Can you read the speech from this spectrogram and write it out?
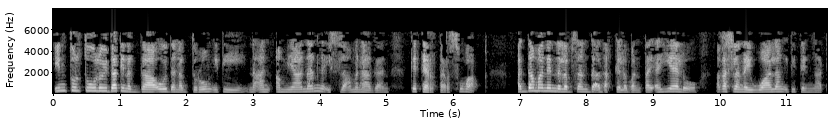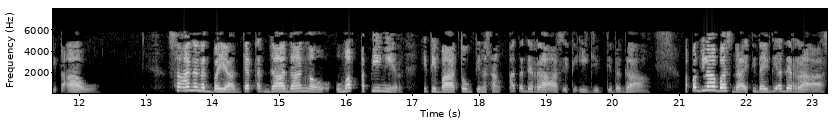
Intultuloy dati naggaod a nagturong iti naan amyanan nga isla amanagan ke Kertarsuak. Adda manen nalabsan da adak kelabantay ay yelo, akas lanay walang ititeng nga ti taaw. Saan na nagbayag ket addadan nga umap apingir iti batog tinasang at aderaas iti igid ti daga. Apaglabas da iti daydi aderaas,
